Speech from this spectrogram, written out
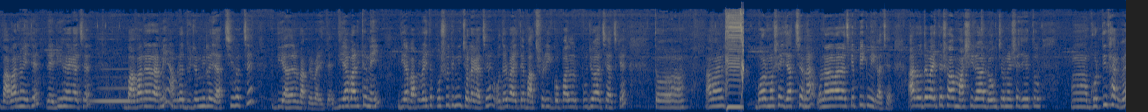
বাবানও এই যে, রেডি হয়ে গেছে। বাবার আর আমি, আমরা দুজন মিলে যাচ্ছি হচ্ছে দিয়ার বাপের বাড়িতে। দিয়া বাড়িতে নেই। দিয়া বাপের বাড়িতে পরশু দিনই চলে গেছে। ওদের বাড়িতে বাৎসরিক গোপাল পুজো আছে আজকে। তো, আমার বরমশাই যাচ্ছে না। ওনার আবার আজকে পিকনিক আছে। আর ওদের বাড়িতে সব মাসিরা, লোকজন এসে যেহেতু ভর্তি থাকবে,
